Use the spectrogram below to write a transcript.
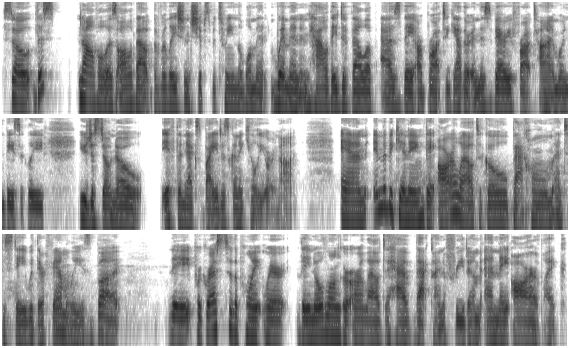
So this novel is all about the relationships between the woman women and how they develop as they are brought together in this very fraught time when basically you just don't know if the next bite is going to kill you or not. And in the beginning, they are allowed to go back home and to stay with their families, but they progress to the point where they no longer are allowed to have that kind of freedom and they are like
